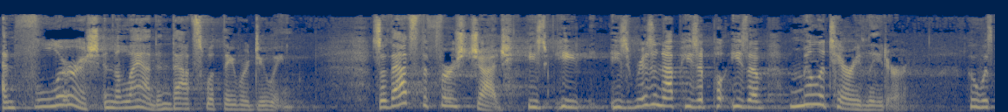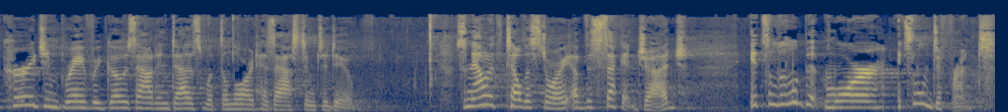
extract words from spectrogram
and flourish in the land. And that's what they were doing. So that's the first judge. He's, he, he's risen up, he's a, he's a military leader who, with courage and bravery, goes out and does what the Lord has asked him to do. So now let's tell the story of the second judge. It's a little bit more, it's a little different.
